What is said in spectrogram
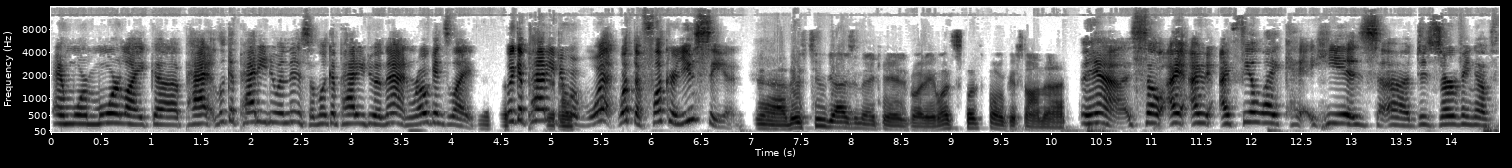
and were more like, uh, Pat, look at Paddy doing this and look at Paddy doing that. And Rogan's like, look at Paddy yeah. doing what? What the fuck are you seeing? Yeah, there's two guys in that cage, buddy. Let's let's focus on that. Yeah. So I I, I feel like he is uh, deserving of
